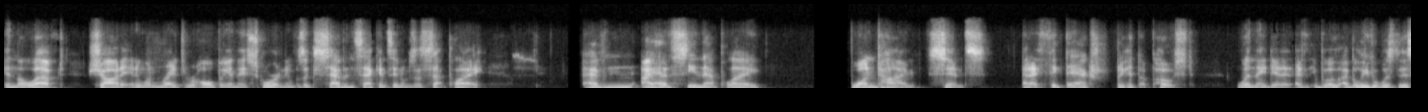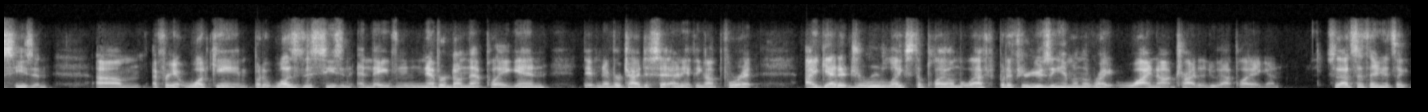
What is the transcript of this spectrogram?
in the left, shot it, and it went right through Holtby, and they scored. And it was like seven seconds in. It was a set play. I have I have seen that play one time since, and I think they actually hit the post when they did it. I, I believe it was this season. Um, I forget what game, but it was this season, and they've never done that play again. They've never tried to set anything up for it. I get it. Giroux likes to play on the left, but if you're using him on the right, why not try to do that play again? So that's the thing. It's like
